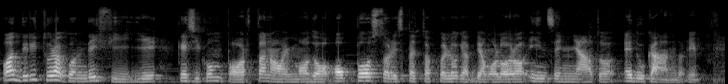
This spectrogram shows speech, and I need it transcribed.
o addirittura con dei figli che si comportano in modo opposto rispetto a quello che abbiamo loro insegnato educandoli.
